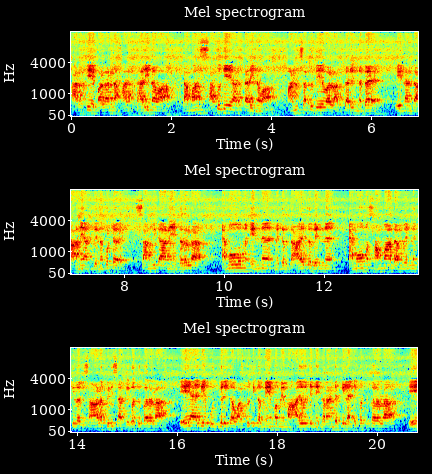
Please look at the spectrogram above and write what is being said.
අර්ථය බලන්න අත්හරිනවා. තමන් සතු දේ අත්හරිනවා. අන් සතු දේවල් අත්හරින්න බෑ. එහෙනම් දානයක් දෙනකොට සංවිධානය කරලා හැමෝම එන්න මේකට දායක වෙන්න හැමෝම සම්මාදම් වෙන්න කියලා විශාල පිරිසක් එකතු කරලා ඒ අයගේ පුද්ගලික වස්තු ටික මේම මේම ආයෝජනය කරන්න කියලා එකතු කරලා ඒ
